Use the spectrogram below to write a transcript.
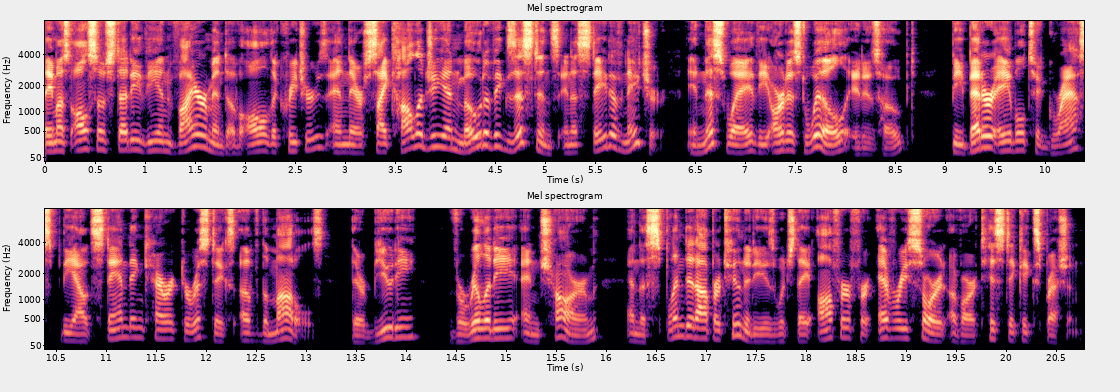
They must also study the environment of all the creatures and their psychology and mode of existence in a state of nature. In this way, the artist will, it is hoped, be better able to grasp the outstanding characteristics of the models, their beauty, virility, and charm, and the splendid opportunities which they offer for every sort of artistic expression.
